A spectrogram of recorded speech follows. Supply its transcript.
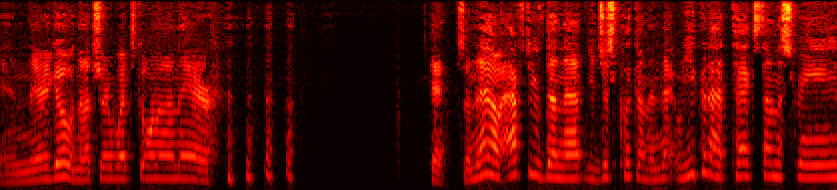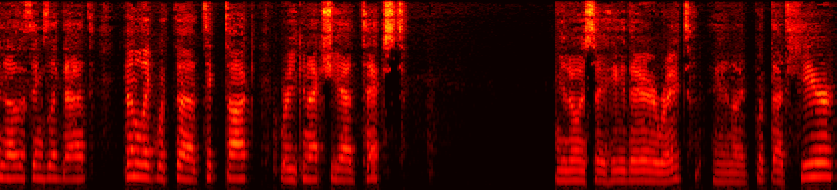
and there you go. Not sure what's going on there. Okay so now after you've done that you just click on the net. You can add text on the screen other things like that. Kind of like with uh, TikTok where you can actually add text. You know I say hey there right? And I put that here.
